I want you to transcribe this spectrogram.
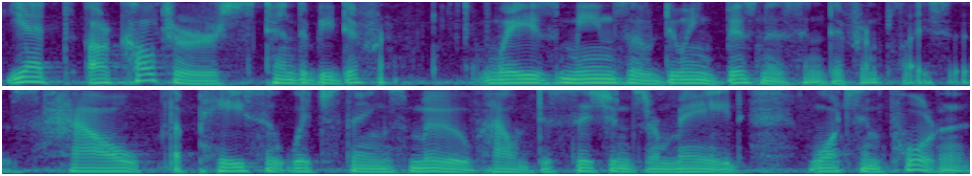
Yet our cultures tend to be different. Ways, means of doing business in different places, how the pace at which things move, how decisions are made, what's important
